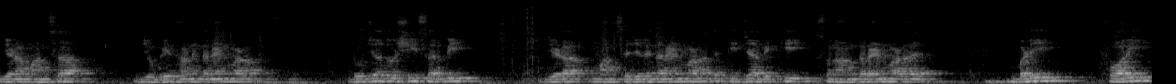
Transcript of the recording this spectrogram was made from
ਜਿਹੜਾ ਮਾਨਸਾ ਜੋਗੇ ਥਾਣੇ ਦਾ ਰਹਿਣ ਵਾਲਾ, ਦੂਜਾ ਦੋਸ਼ੀ ਸਰਬੀ, ਜਿਹੜਾ ਮਾਨਸੇ ਜ਼ਿਲ੍ਹੇ ਦਾ ਰਹਿਣ ਵਾਲਾ ਤੇ ਤੀਜਾ ਵਿੱਕੀ ਸੁਨਾਮ ਦਾ ਰਹਿਣ ਵਾਲਾ ਹੈ। ਬੜੀ ਫੌਰੀ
